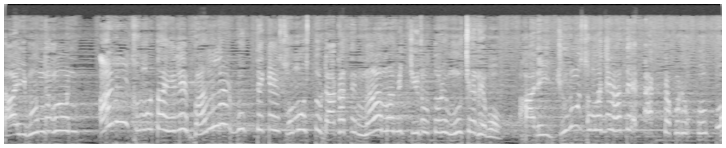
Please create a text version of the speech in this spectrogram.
তাই বন্ধুগণ, আমি ক্ষমতা এলে বাংলার বুক থেকে সমস্ত ডাকাতের নাম আমি চিরতরে মুছে দেব। আর এই যুব সমাজের হাতে একটা করে ওপো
